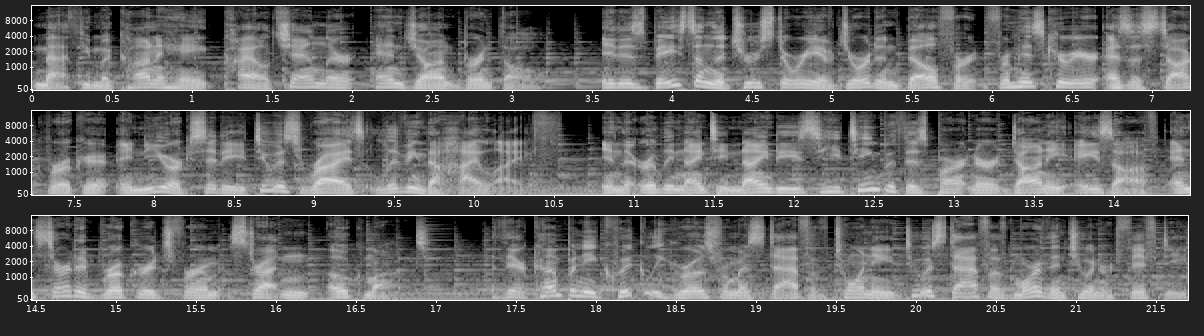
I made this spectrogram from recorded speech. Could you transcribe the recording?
Matthew McConaughey, Kyle Chandler, and Jon Bernthal. It is based on the true story of Jordan Belfort from his career as a stockbroker in New York City to his rise living the high life. In the early 1990s, he teamed with his partner Donnie Azoff and started brokerage firm Stratton Oakmont. Their company quickly grows from a staff of 20 to a staff of more than 250,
